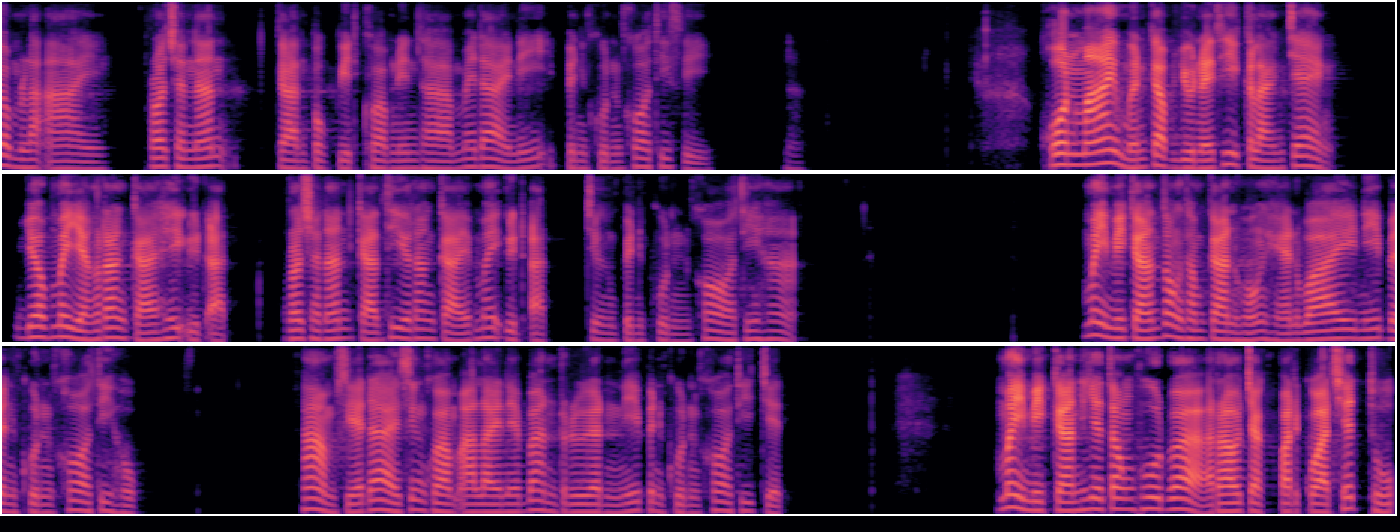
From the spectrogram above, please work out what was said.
ย่อมละอาย เพราะฉะนั้นการปกปิดความนินทาไม่ได้นี้เป็นคุณข้อที่สี่นะโคนไม้เหมือนกับอยู่ในที่กลางแจ้ง ย่อมไม่ยังร่างกายให้อึดอัด เพราะฉะนั้นการที่ร่างกายไม่อึดอัดจึงเป็นคุณข้อที่ห้าไม่มีการต้องทำการหวงแหนไว้นี้เป็นคุณข้อที่หกห้ามเสียได้ซึ่งความอาลัยในบ้านเรือนนี้เป็นคุณข้อที่เจ็ด ไม่มีการที่จะต้องพูดว่าเราจะปัดกวาดเช็ดถู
